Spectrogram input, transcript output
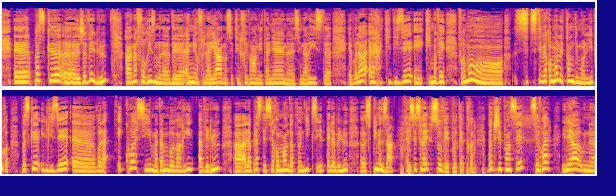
parce que j'avais lu un aphorisme de Ennio Flaiano, cet écrivain italien, scénariste, et voilà, qui disait et qui m'avait vraiment, c'était vraiment le temps de mon livre parce que il disait, euh, voilà, et quoi si Madame Bovary avait lu, euh, à la place de ses romans d'appendix, elle avait lu euh, Spinoza, elle se serait sauvée peut-être. Donc j'ai pensé, c'est vrai, il y a une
